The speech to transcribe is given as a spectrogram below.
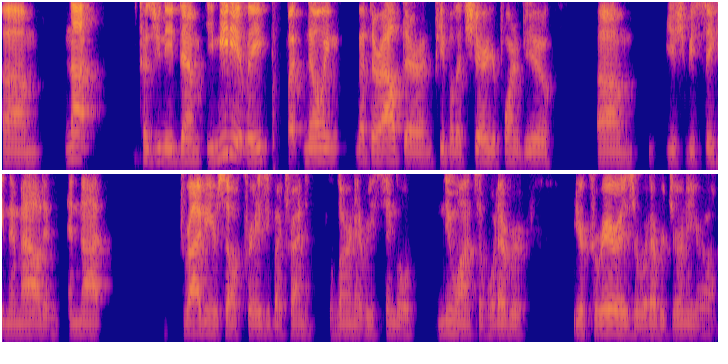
um, not because you need them immediately, but knowing that they're out there and people that share your point of view, um, you should be seeking them out and, and not driving yourself crazy by trying to learn every single nuance of whatever your career is or whatever journey you're on.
